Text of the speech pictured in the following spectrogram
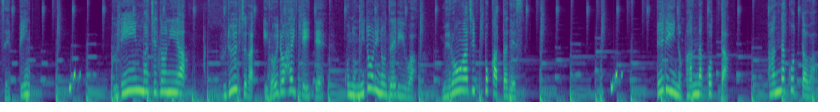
絶品。グリーンマチェドニア。フルーツがいろいろ入っていてこの緑のゼリーはメロン味っぽかったです。ベリーのパンナコッタ。パンナコッタは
